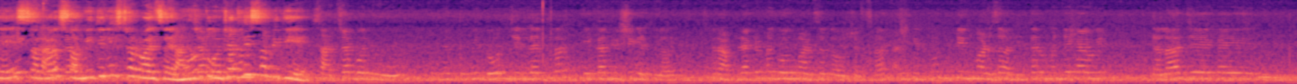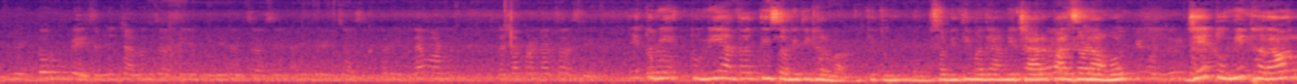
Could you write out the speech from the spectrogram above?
ते सगळं समितीनेच ठरवायचं आहे म्हणून तुमच्यातली समिती आहे. साचा बनवून तुम्ही दोन जिल्ह्यातलं एका दिवशी घेतलं तर आपल्याकडनं दोन माणसं जाऊ शकतात आणि तिथून तीन माणसं आली. तर म्हणजे काय होईल त्याला जे काही नित्य रूप यायचं म्हणजे चॅनलचं असेल डिजिटलचं असेल आणि प्रिंटचं असेल तर इथल्या माणूस तशा प्रकारचा असेल. ते तुम्ही तुम्ही आता ती समिती ठरवा की तुम्ही समितीमध्ये आम्ही चार पाच जण आहोत. जे. तुम्ही ठराल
